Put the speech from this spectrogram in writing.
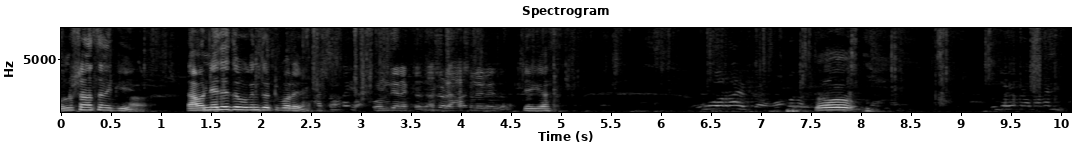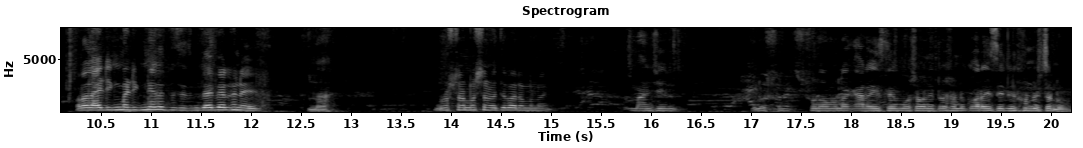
অনুষ্ঠান আছে নাকি? আমার নিয়ে যেতে কিন্তু একটু পরে। ঠিক আছে। তো ওরা লাইটিং মাইটিং নিয়ে যেতেছে তুমি যাইবে এখানে না। অনুষ্ঠান অনুষ্ঠান হতে পারে মনে হয়। মানুষের কোনো শো- শোনামোনা করাইছে মশানি টশানি করাইছে অনুষ্ঠান হব।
